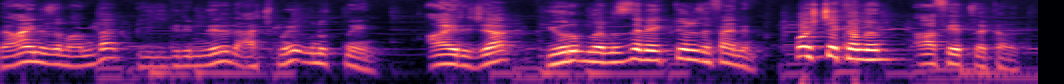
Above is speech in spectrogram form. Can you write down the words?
ve aynı zamanda bildirimleri de açmayı unutmayın. Ayrıca yorumlarınızı da bekliyoruz efendim. Hoşçakalın, afiyetle kalın.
